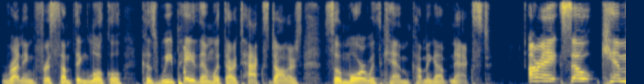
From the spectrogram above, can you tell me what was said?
running for something local? Because we pay them with our tax dollars. So more with Kim coming up next. All right, so Kim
